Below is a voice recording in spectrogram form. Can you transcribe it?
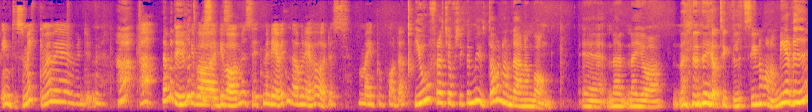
inte så mycket men vi, det, Nej, men det är lite det, var, mysigt. det var mysigt. Men det, jag vet inte om det hördes på mig på podden. Jo, för att jag försökte muta honom där någon gång. Eh, när, när, jag, när jag tyckte lite synd om honom. Mer vin,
